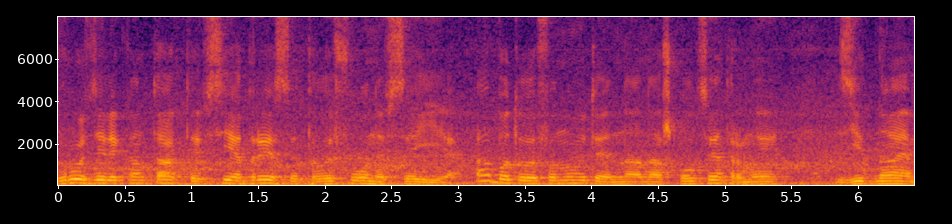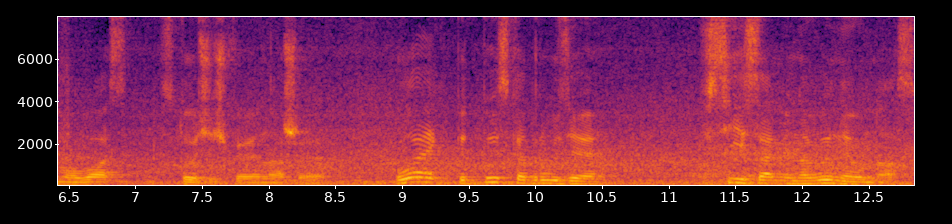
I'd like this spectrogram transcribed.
в розділі контакти, всі адреси, телефони, все є. Або телефонуйте на наш кол-центр, ми з'єднаємо вас з точечкою нашою. Лайк, підписка, друзі. Всі самі новини у нас.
